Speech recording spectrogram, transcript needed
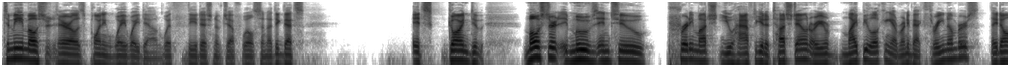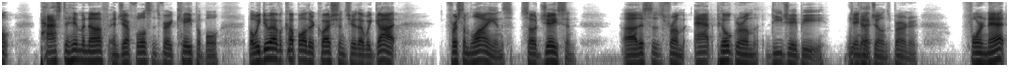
to me, Mostert's arrow is pointing way way down with the addition of Jeff Wilson. I think that's it's going to Mostert it moves into pretty much you have to get a touchdown or you might be looking at running back three numbers. They don't pass to him enough, and Jeff Wilson's very capable. But we do have a couple other questions here that we got for some Lions. So Jason, uh, this is from at Pilgrim DJB, Daniel Okay. Jones burner. Fournette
